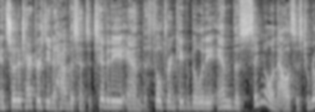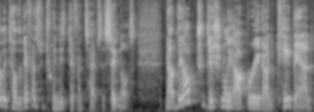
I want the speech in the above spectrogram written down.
And so detectors need to have the sensitivity and the filtering capability and the signal analysis to really tell the difference between these different types of signals. Now, they all traditionally operate on K-band,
